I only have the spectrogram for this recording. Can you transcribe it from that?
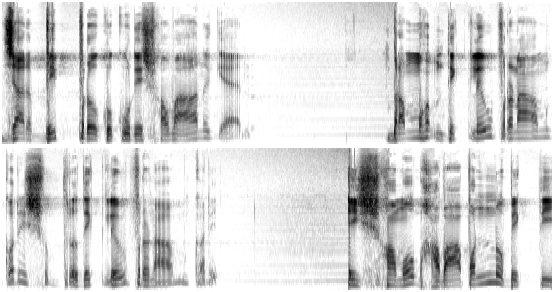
যার বিপ্র কুকুরে সমান জ্ঞান। ব্রাহ্মণ দেখলেও প্রণাম করে, শূদ্র দেখলেও প্রণাম করে। এই সমভাবাপন্ন ব্যক্তি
